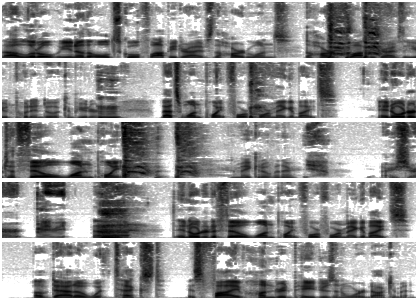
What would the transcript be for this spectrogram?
a little, you know, the old school floppy drives, the hard ones, the hard floppy drives that you would put into a computer. That's 1.44 megabytes. In order to fill one point, make it over there. Yeah. Are you sure? Maybe. Uh, in order to fill 1.44 megabytes of data with text is 500 pages in a Word document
